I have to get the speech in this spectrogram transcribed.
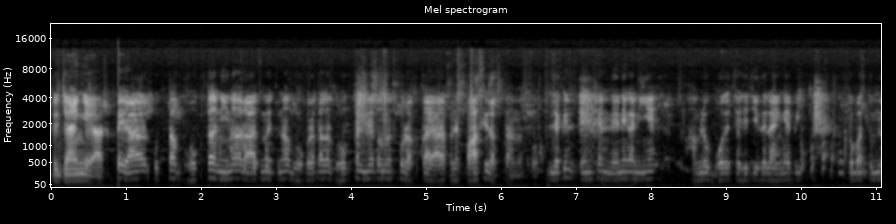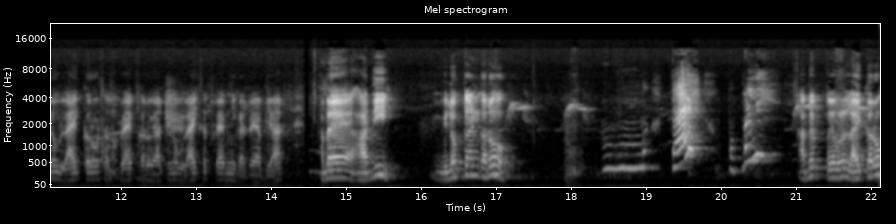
फिर जाएँगे यार। यार, कुत्ता भोगता नहीं ना, रात में इतना भोग रहा था, अगर भोगता नहीं है तो मैं उसको रखता यार, अपने पास ही रखता है मैं उसको। लेकिन टेंशन लेने का नहीं है, हम लोग बहुत अच्छी अच्छी चीज़ें लाएँगे अभी। तो बस तुम लोग लाइक करो और सब्सक्राइब करो यार, तुम लोग लाइक सब्सक्राइब नहीं कर रहे अब यार। अबे हादी विलोक तो करो काय पपली अबे पहले बोलो लाइक करो।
